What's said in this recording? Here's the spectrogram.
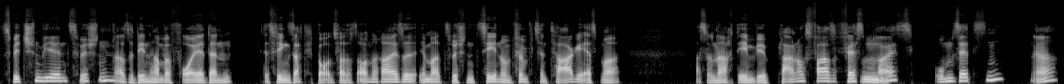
switchen wir inzwischen. Also den haben wir vorher dann, deswegen sagte ich, bei uns war das auch eine Reise, immer zwischen 10 und 15 Tage erstmal, also nachdem wir Planungsphase Festpreis, mhm umsetzen, ja,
